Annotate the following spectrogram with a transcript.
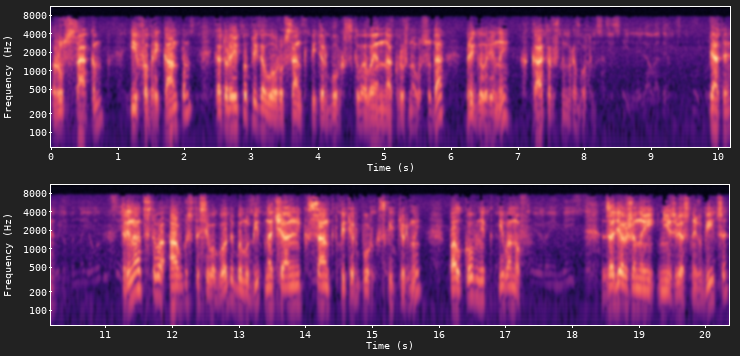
Руссаком и фабрикантом, которые по приговору Санкт-Петербургского военно-окружного суда приговорены к каторжным работам. Пятое. 13 августа сего года был убит начальник Санкт-Петербургской тюрьмы полковник Иванов. Задержанный неизвестный убийца,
